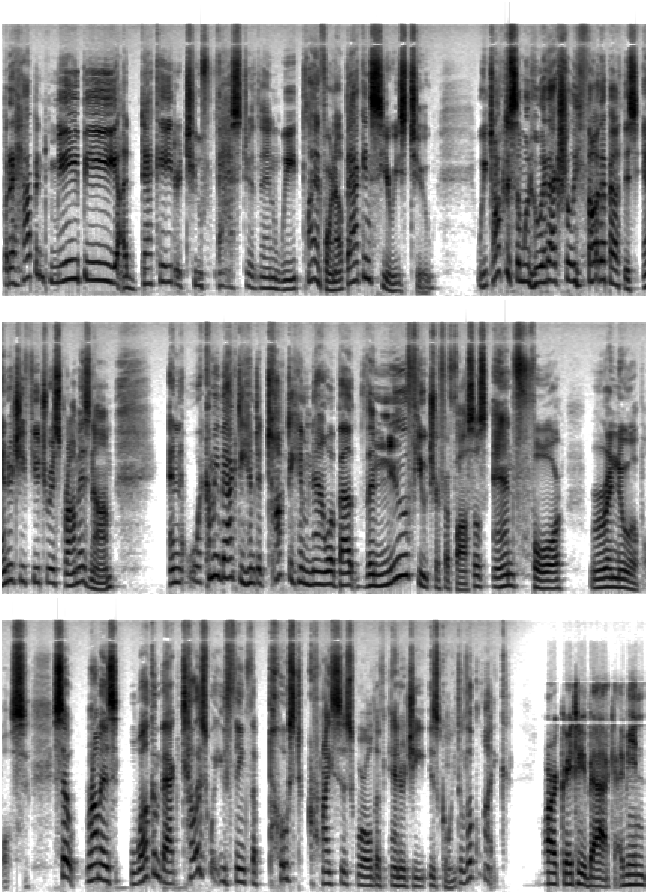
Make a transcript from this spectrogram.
but it happened maybe a decade or two faster than we'd planned for. Now, back in Series 2, we talked to someone who had actually thought about this energy futurist Ramez Naam and we're coming back to him to talk to him now about the new future for fossils and for renewables. So, Ramez, welcome back. Tell us what you think the post crisis world of energy is going to look like. Mark, great to be back. I mean,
